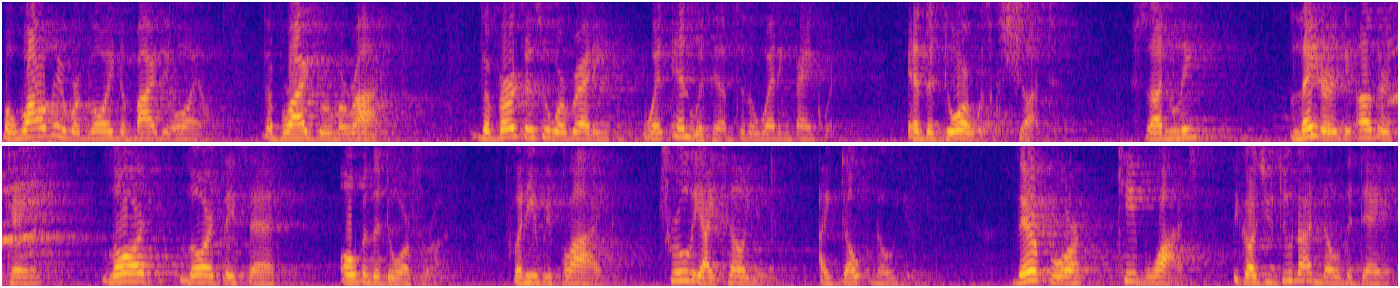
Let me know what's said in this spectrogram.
But while they were going to buy the oil, the bridegroom arrived. The virgins who were ready went in with him to the wedding banquet and the door was shut. Suddenly, later the others came. Lord, Lord, they said, open the door for us. But he replied, Truly I tell you, I don't know you. Therefore, keep watch, because you do not know the day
